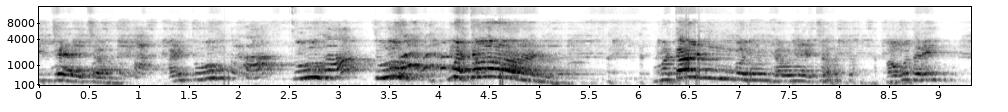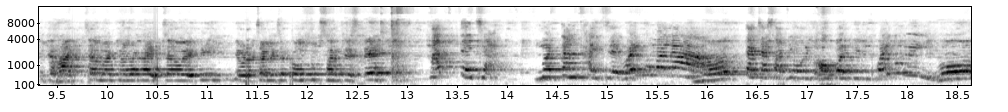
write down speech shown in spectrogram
इथे यायचं. आणि तू तू तू मटण. मटण बनवून घेऊन यायचं. बघू तरी तुझ्या हातच्या मटणाला काय इच्छा व्हायची? एवढं चवीचं कौतुक सांगतेस ते? घ्यायचंय वय तुम्हाला. मग? त्याच्यासाठी एवढी धावपळ केली वय तुम्ही. हो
